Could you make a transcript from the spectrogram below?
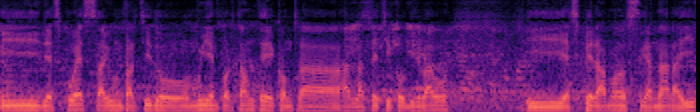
y después hay un partido muy importante contra el Atlético Bilbao y esperamos ganar ahí.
